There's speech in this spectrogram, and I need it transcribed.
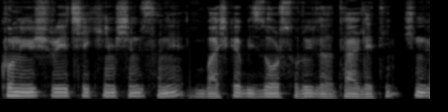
konuyu şuraya çekeyim şimdi seni başka bir zor soruyla terleteyim. Şimdi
